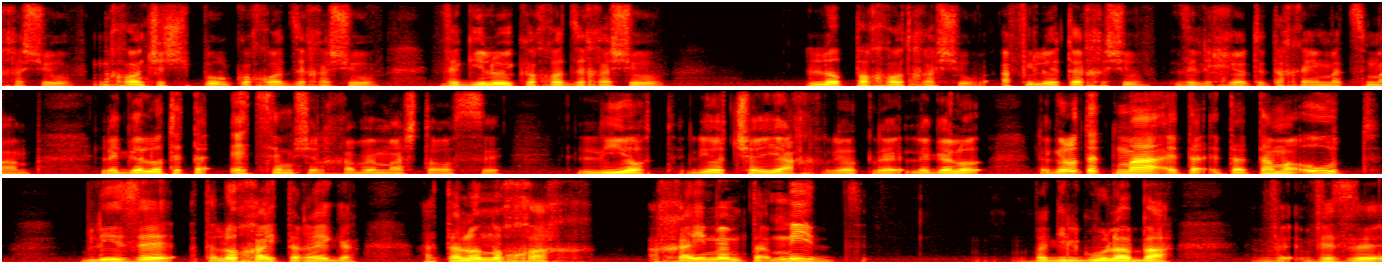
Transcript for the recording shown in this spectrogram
חשוב, נכון ששיפור כוחות זה חשוב, וגילוי כוחות זה חשוב, לא פחות חשוב, אפילו יותר חשוב, זה לחיות את החיים עצמם. לגלות את העצם שלך במה שאתה עושה. להיות, להיות שייך, להיות, לגלות, לגלות את מה, את, את, את המהות. בלי זה, אתה לא חי את הרגע, אתה לא נוכח. החיים הם תמיד בגלגול הבא. ו- וזה,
